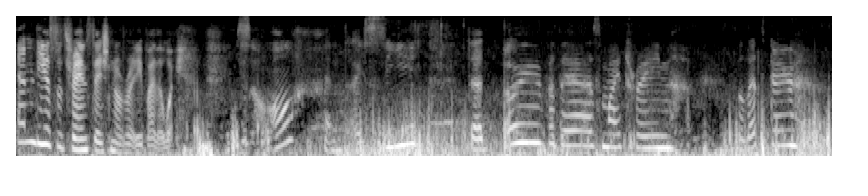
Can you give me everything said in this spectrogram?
and here's the train station already by the way. So and I see that over there is my train. So let's go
